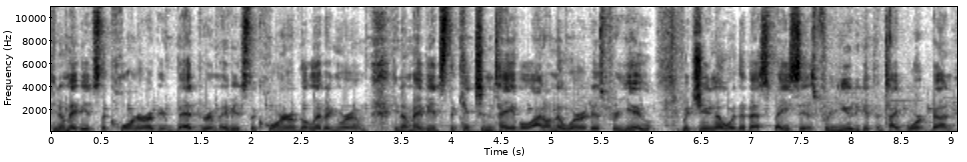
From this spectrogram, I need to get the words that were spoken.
You know maybe it's the corner of your bedroom maybe it's the corner of the living room you know maybe it's the kitchen table. I don't know where it is for you but you know where the best space is for you to get the type of work done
